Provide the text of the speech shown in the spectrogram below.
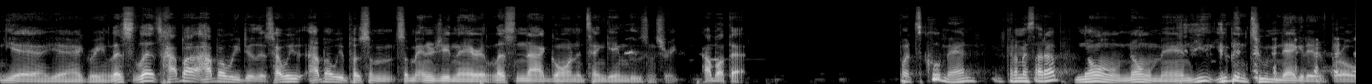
Yeah, yeah, I agree. Let's let's how about how about we do this? How we how about we put some some energy in the air? Let's not go on a 10 game losing streak. How about that? But it's cool, man. Can I mess that up? No, no, man. You you've been too negative, bro.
